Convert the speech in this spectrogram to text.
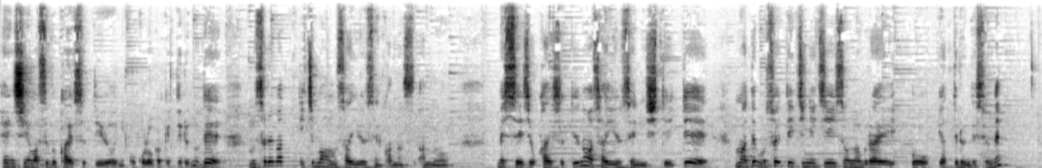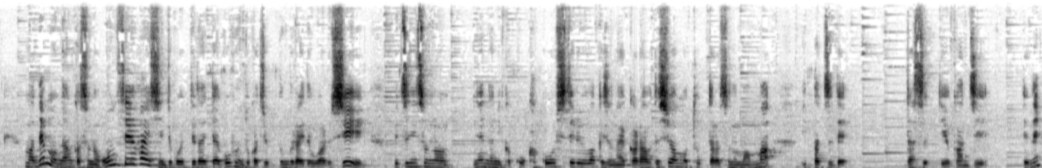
返信はすぐ返すっていうように心がけてるのでそれが一番最優先かな。あのメッセージを返すっていうのは最優先にしていてまあでもそうやって1日そのぐらいをやってるんですよね。まあ、でもなんかその音声配信ってこうやって大体5分とか10分ぐらいで終わるし別にその、ね、何かこう加工してるわけじゃないから私はもう撮ったらそのまんま一発で出すっていう感じでね、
